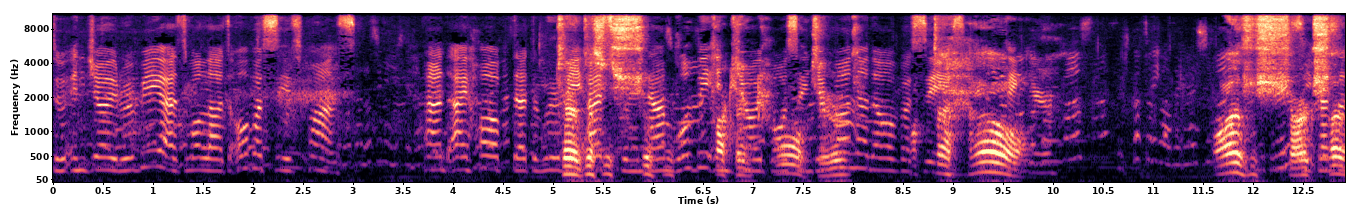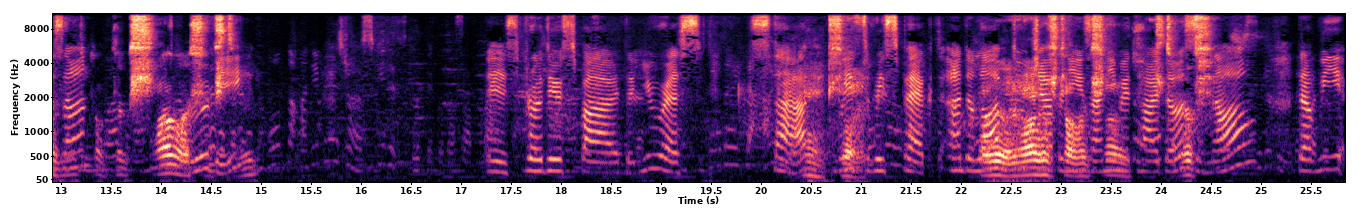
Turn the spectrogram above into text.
to enjoy RWBY as well as overseas fans. And I hope that RWBY Dude, this is Queendom will be enjoyed cool, both in dude. Japan and overseas. the hell? Thank you. Why is this so Yes, exciting? Hikasa-san. I think silence is RWBY is produced by the US staff Oh, sorry. with respect and Oh, love yeah, to Japanese anime titles. Now that we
